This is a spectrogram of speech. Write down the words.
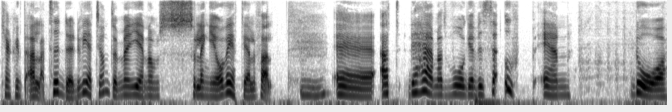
kanske inte alla tider, det vet jag inte, men genom så länge jag vet i alla fall. Mm. Eh, att det här med att våga visa upp en då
